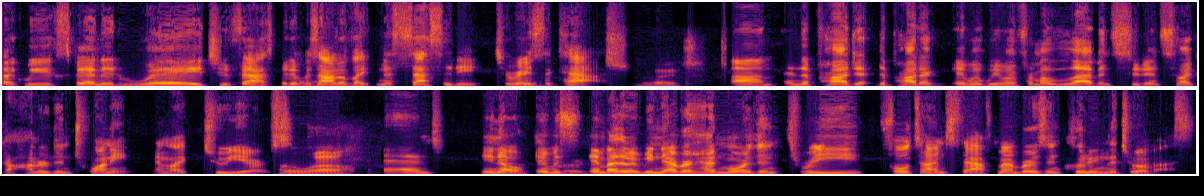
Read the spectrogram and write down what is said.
Like we expanded way too fast, but it was out of like necessity to raise the cash. Right. Um, and the project, the product, it, we went from 11 students to like 120 in like two years. Oh wow. And you know, it was. And by the way, we never had more than three full-time staff members, including the two of us.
